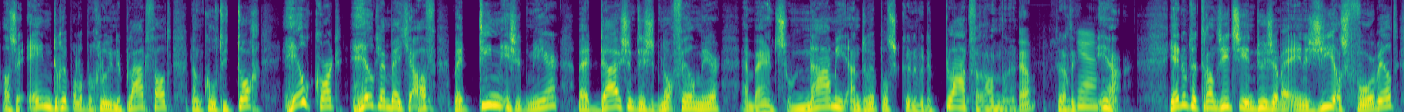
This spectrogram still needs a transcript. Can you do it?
Als er één druppel op een gloeiende plaat valt, dan koelt hij toch heel kort, heel klein beetje af. Bij tien is het meer, bij duizend is het nog veel meer. En bij een tsunami aan druppels kunnen we de plaat veranderen. Ja. Toen dacht ik, ja. Ja. Jij noemt de transitie in duurzame energie als voorbeeld.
